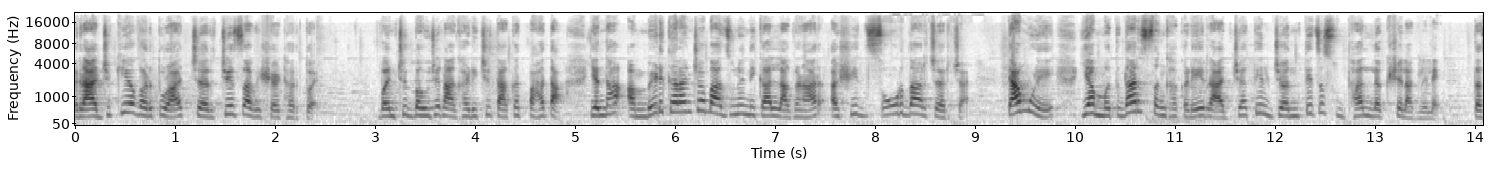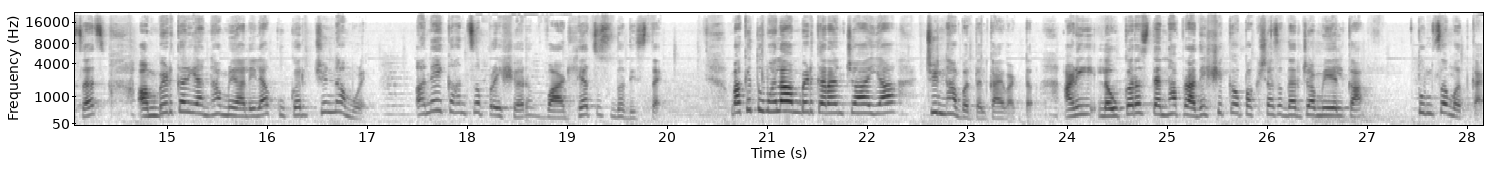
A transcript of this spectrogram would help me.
राजकीय वर्तुळात चर्चेचा विषय ठरतोय. वंचित बहुजन आघाडीची ताकद पाहता यंदा आंबेडकरांच्या बाजूने निकाल लागणार अशी जोरदार चर्चा आहे. त्यामुळे या मतदारसंघाकडे राज्यातील जनतेचं सुद्धा लक्ष लागलेलं आहे. तसंच आंबेडकर यांना मिळालेल्या कुकर चिन्हामुळे अनेकांचं प्रेशर वाढल्याचं सुद्धा दिसतंय. बाकी तुम्हाला आंबेडकरांच्या या चिन्हाबद्दल काय वाटतं? आणि लवकरच त्यांना प्रादेशिक पक्षाचा दर्जा मिळेल का? तुमचं मत काय?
